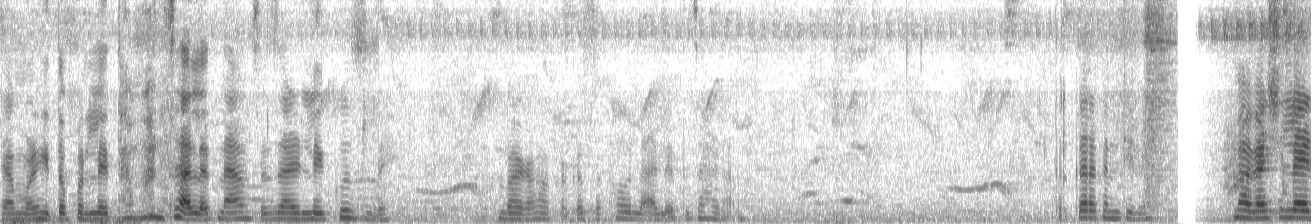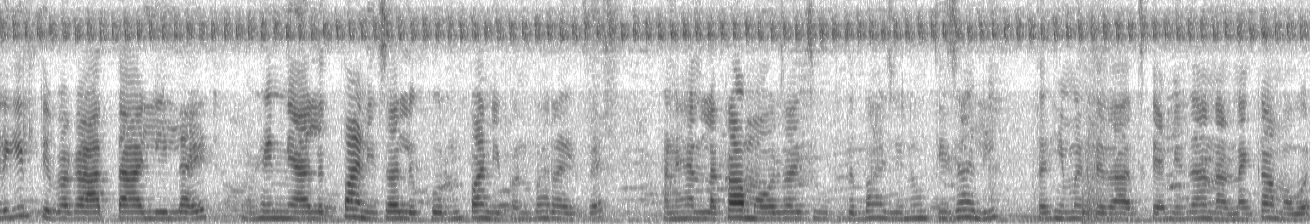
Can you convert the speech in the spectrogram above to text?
त्यामुळे इथं पण लय थांबून चालत नाही. आमचं झाड लय आहे बघा हा का कसं खवलं आलं तर झाडाला. तर करा कंटिन्यू मगाशी लाइट गेली बघा आता आली लाइट मग ह्यांनी आलं पाणी चालू करून पाणी पण भरायचं आहे आणि ह्यांना कामावर जायचं होतं तर भाजी नव्हती झाली. तर ही म्हणते आज काय मी जाणार नाही कामावर.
